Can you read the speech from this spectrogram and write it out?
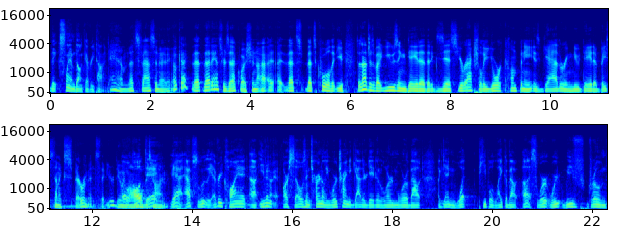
like, slam dunk every time. Damn, that's fascinating. Okay, that that answers that question. I, I, that's that's cool that you. So it's not just about using data that exists. You're actually your company is gathering new data based on experiments that you're doing Oh, all, the time. Yeah, absolutely. Every client, uh, even ourselves internally, we're trying to gather data to learn more about, again, what people like about us. We're, we're, we've grown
